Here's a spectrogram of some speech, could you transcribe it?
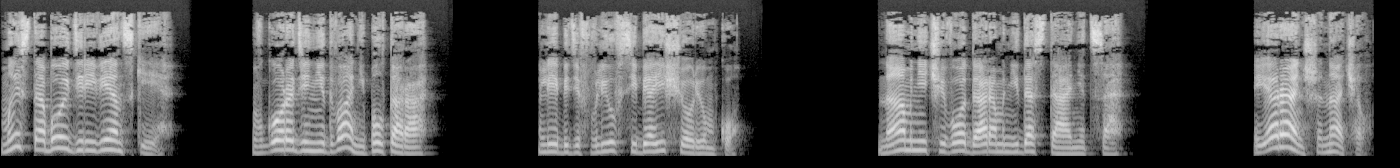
Мы с тобой деревенские. В городе ни два, ни полтора. Лебедев влил в себя еще рюмку. Нам ничего даром не достанется. Я раньше начал.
